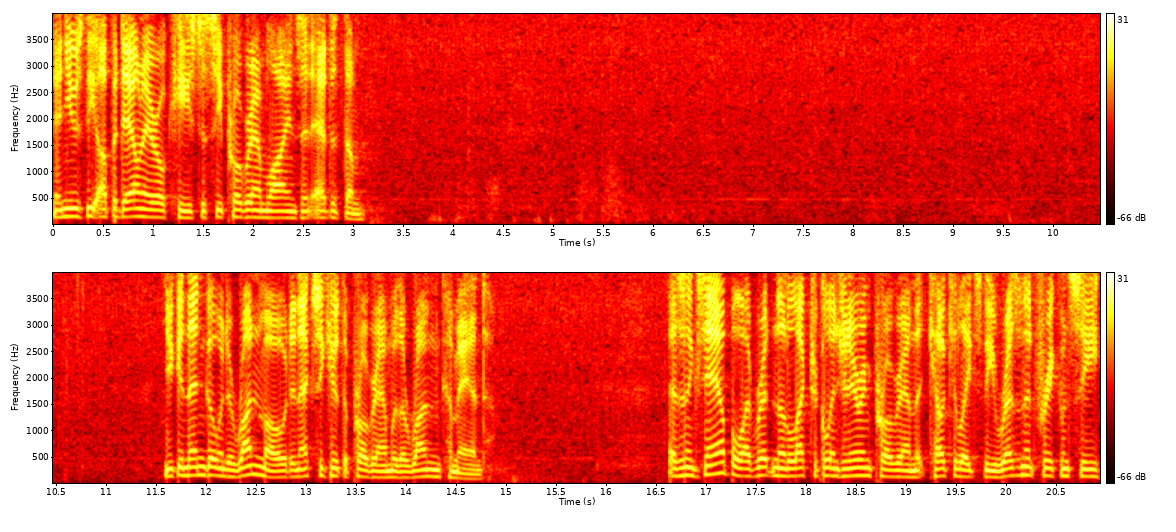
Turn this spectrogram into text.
and use the up and down arrow keys to see program lines and edit them. You can then go into run mode and execute the program with a run command. As an example, I've written an electrical engineering program that calculates the resonant frequency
